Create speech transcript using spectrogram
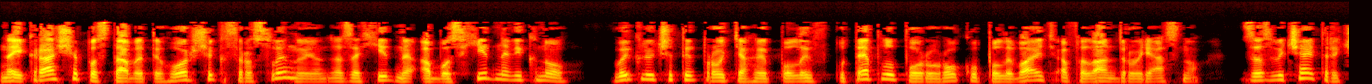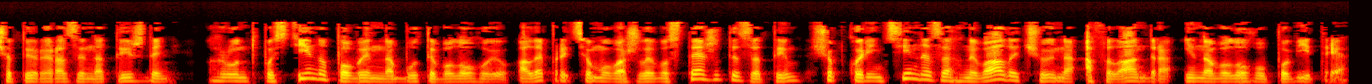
Найкраще поставити горщик з рослиною на західне або східне вікно, виключити протяги полив у теплу пору року поливають афеландру рясно, зазвичай 3-4 рази на тиждень. Грунт постійно повинна бути вологою, але при цьому важливо стежити за тим, щоб корінці не загнивали чуйна афеландра і на вологу повітря.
